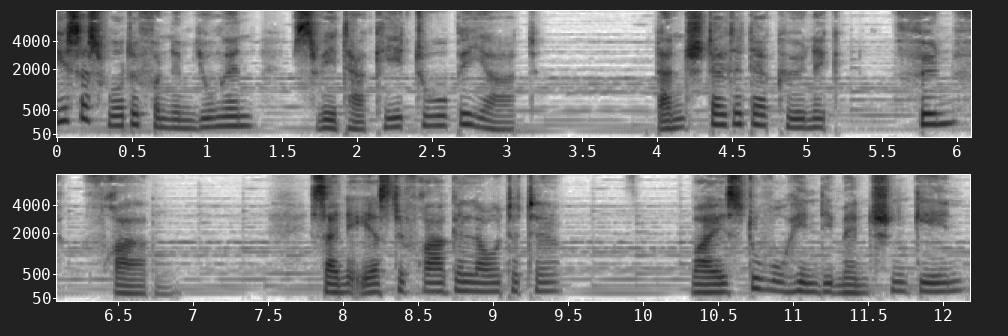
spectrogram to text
Dieses wurde von dem jungen Svetaketu bejaht. Dann stellte der König fünf Fragen. Seine erste Frage lautete, Weißt du, wohin die Menschen gehen,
